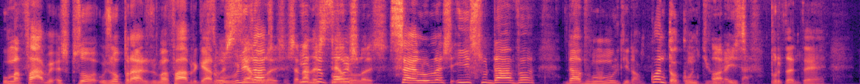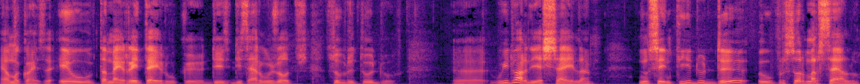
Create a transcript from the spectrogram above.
uma fábrica, as pessoas, os operários de uma fábrica eram mobilizados células, as chamadas e depois células. células e isso dava dava uma multidão. Quanto ao conteúdo, Ora, isso, está. portanto é é uma coisa. Eu também reitero o que disseram os outros, sobretudo uh, o Eduardo e a Sheila, no sentido de o professor Marcelo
